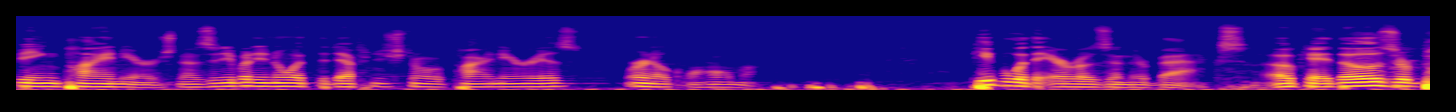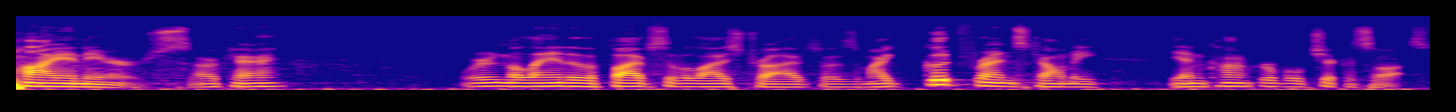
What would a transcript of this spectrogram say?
being pioneers. Now, does anybody know what the definition of a pioneer is? We're in Oklahoma people with arrows in their backs. Okay, those are pioneers. Okay? We're in the land of the five civilized tribes. As my good friends tell me, the unconquerable Chickasaws.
